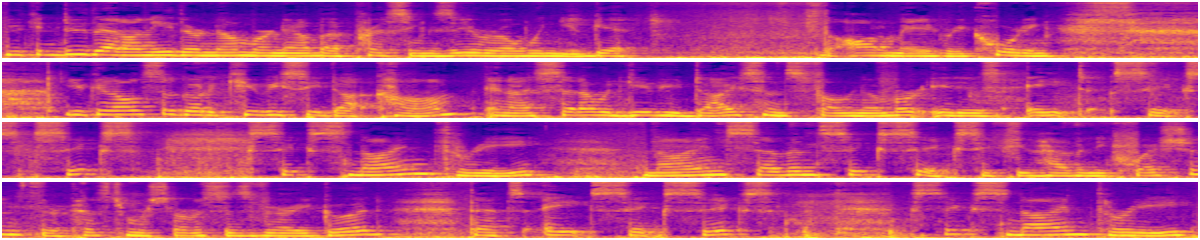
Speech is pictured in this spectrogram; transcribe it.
You can do that on either number now by pressing zero when you get the automated recording. You can also go to QVC.com, and I said I would give you Dyson's phone number. It is 866 693 9766. If you have any questions, their customer service is very good. That's 866 693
